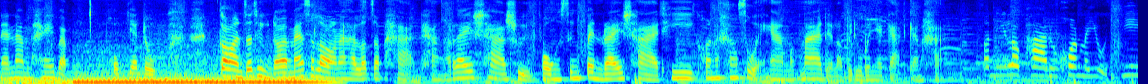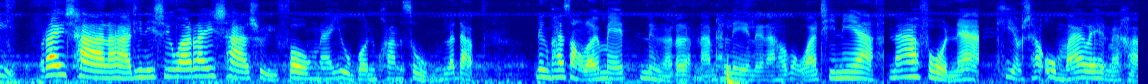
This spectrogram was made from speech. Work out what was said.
แนะนำให้แบบพกยาดม ก่อนจะถึงดอยแม่สลองนะคะ เราจะผ่านทางไร่ชาฉุยฟง ซึ่งเป็นไร่ชาที่ค่อนข้างสวยงามมากๆ เดี๋ยวเราไปดูบรรยากาศกันค่ะ ตอนนี้เราพาทุกคนมาอยู่ที่ไร่ชานะคะ ที่นี่ชื่อว่าไร่ชาฉุยฟงนะ อยู่บนความสูงระดับ1,200 เมตร เหนือระดับน้ำทะเลเลยนะเขาบอกว่าที่เนี่ย หน้าฝนเนี่ย เขียวชอุ่มมากเลยเห็นไหมคะ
